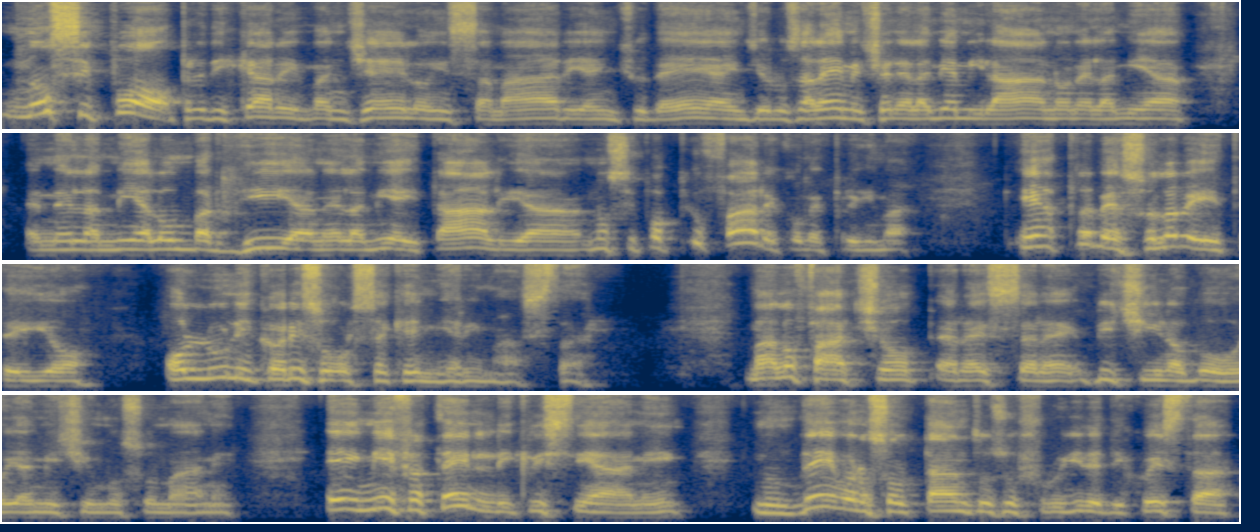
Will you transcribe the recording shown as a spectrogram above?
non si può predicare il Vangelo in Samaria, in Giudea, in Gerusalemme, cioè nella mia Milano, nella mia, nella mia Lombardia, nella mia Italia, non si può più fare come prima. E attraverso la rete io ho l'unica risorsa che mi è rimasta. Ma lo faccio per essere vicino a voi, amici musulmani. E i miei fratelli cristiani non devono soltanto usufruire di questa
